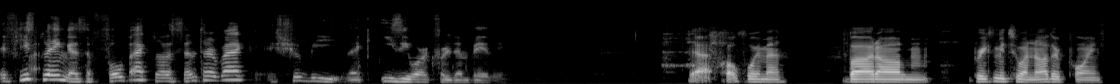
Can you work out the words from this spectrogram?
If he's playing as a fullback, not a center back, it should be like easy work for Dembele. Yeah, hopefully, man. But um, brings me to another point.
